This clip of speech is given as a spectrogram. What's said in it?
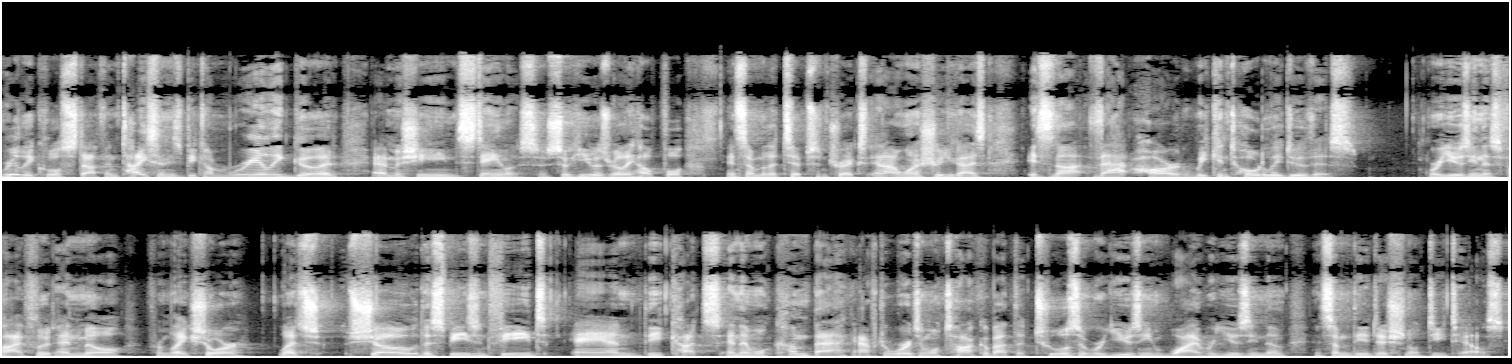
Really cool stuff. And Tyson has become really good at machining stainless. So, so, he was really helpful in some of the tips and tricks. And I want to show you guys it's not that hard. We can totally do this. We're using this five flute end mill from Lakeshore let's show the speeds and feeds and the cuts, and then we'll come back afterwards and we'll talk about the tools that we're using, why we're using them, and some of the additional details.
